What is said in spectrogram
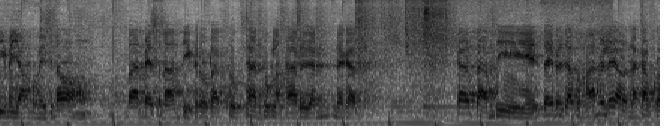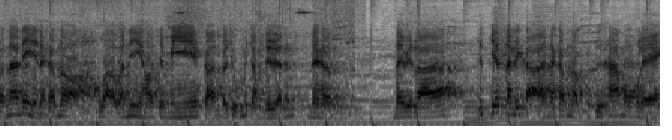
ดีมายังพ่อแม่พี่น้อง บ้านแม่สนานที่เคารพรักทุกท่านทุกหลังคาเรือนนะครับก็ตามที่ได้ประชาสัมพันธ์ไว้แล้วนะครับ ก่อนหน้านี้นะครับเนาะว่าวันนี้เขาจะมีการประชุมประจำเดือนนะครับ ในเวลา 17นาฬิกานะครับเนาะก็คือ5โมงแรง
